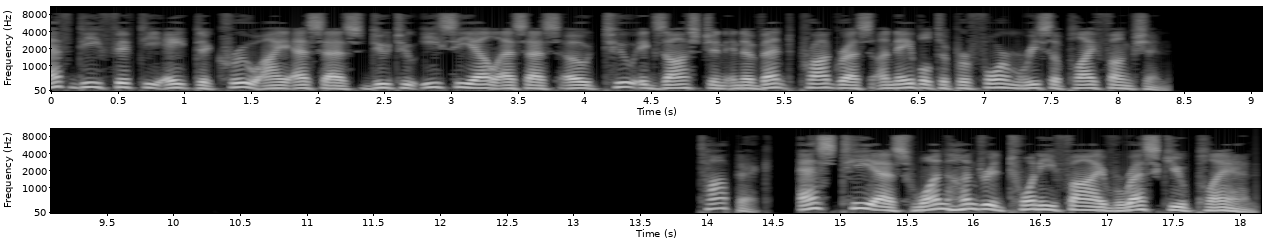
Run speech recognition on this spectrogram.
FD-58 decrew ISS due to ECLSS-02 exhaustion in event Progress unable to perform resupply function. STS-125 rescue plan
